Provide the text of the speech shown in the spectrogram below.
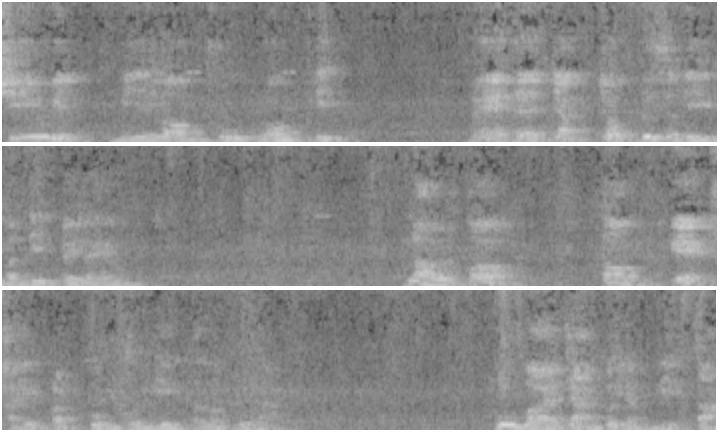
ชีวิตมีลองถูกลองผิด แม้แต่จะจบดุษฎีบัณฑิตไปแล้ว เราก็ต้องแก้ไขปรับปรุงตนเองตลอดเวลา รูบาอาจารย์ก็ย่างเมตตา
